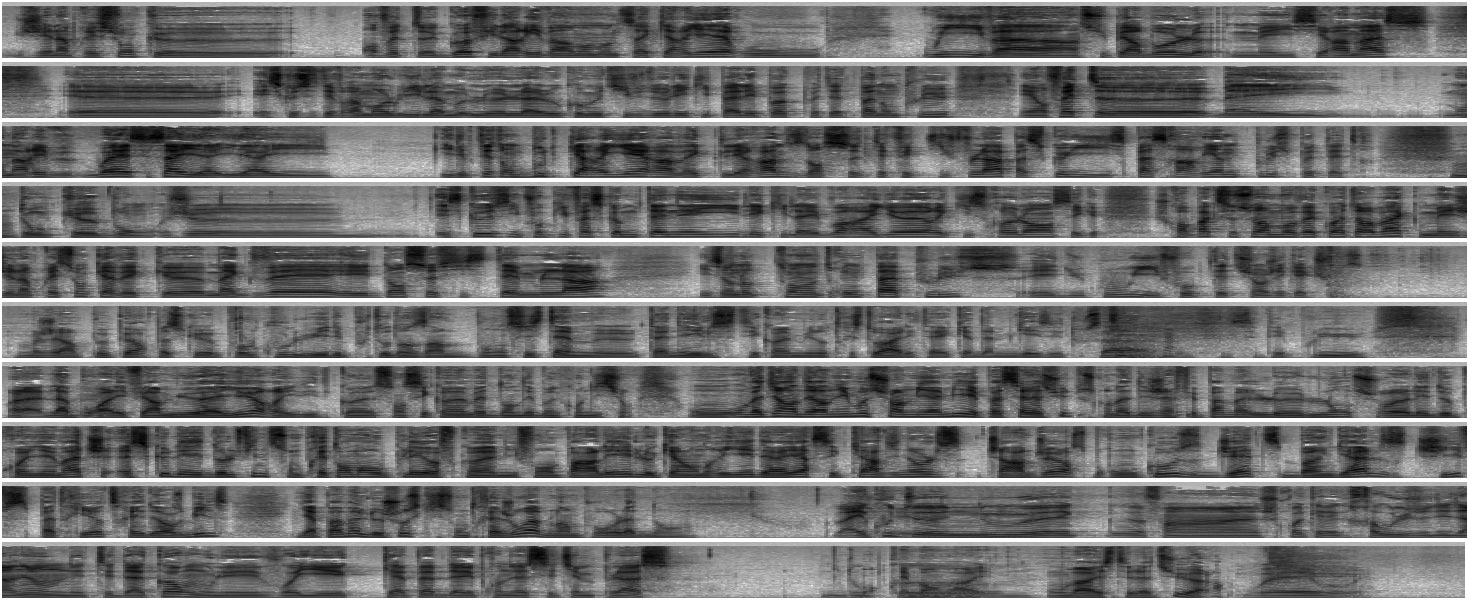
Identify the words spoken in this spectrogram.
j'ai l'impression que en fait Goff, il arrive à un moment de sa carrière où oui, il va à un Super Bowl, mais il s'y ramasse. Euh, Est-ce que c'était vraiment lui la, le- la locomotive de l'équipe à l'époque? Peut-être pas non plus. Et en fait, euh, bah, il- on arrive. Ouais, c'est ça. Il, a- il, a- il, il est peut-être en bout de carrière avec les Rams dans cet effectif-là parce qu'il se passera rien de plus peut-être. Hmm. Donc euh, bon, je. Est-ce que il faut qu'il fasse comme Tannehill et qu'il aille voir ailleurs et qu'il se relance et que je crois pas que ce soit un mauvais quarterback, mais j'ai l'impression qu'avec McVay et dans ce système-là, ils en obtiendront pas plus et du coup, il faut peut-être changer quelque chose. Moi, j'ai un peu peur parce que pour le coup, lui, il est plutôt dans un bon système. Euh, Tannehill, c'était quand même une autre histoire. Il était avec Adam Gaze et tout ça. Euh, c'était plus. Voilà, là, pour aller faire mieux ailleurs, il est quand même, censé quand même être dans des bonnes conditions. On, on va dire un dernier mot sur Miami et passer à la suite parce qu'on a déjà fait pas mal le long sur les deux premiers matchs. Est-ce que les Dolphins sont prétendants aux playoffs quand même? Il faut en parler. Le calendrier derrière, c'est Cardinals, Chargers, Broncos, Jets, Bengals, Chiefs, Patriots, Raiders, Bills. Il y a pas mal de choses qui sont très jouables hein, pour eux là-dedans. Bah écoute, euh, nous, avec, enfin, je crois qu'avec Raoul jeudi dernier, on était d'accord, on les voyait capables d'aller prendre la septième place. Donc, Eh ben, on, va, euh, on va rester là-dessus alors. Ouais, ouais, ouais.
